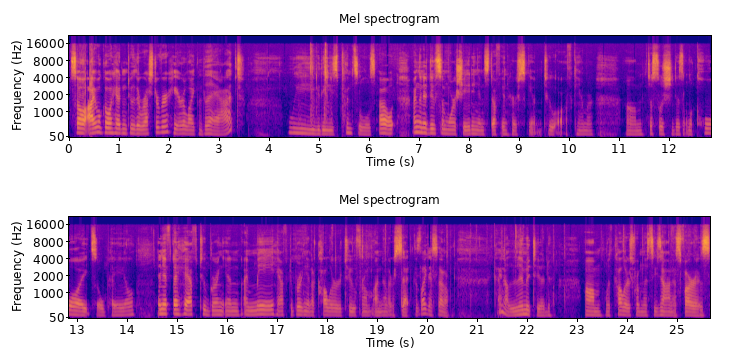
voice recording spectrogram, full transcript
So I will go ahead and do the rest of her hair like that. Leave these pencils out. I'm going to do some more shading and stuff in her skin too off camera. Um, just so she doesn't look quite so pale. And if they have to bring in, I may have to bring in a color or two from another set. Because like I said, I'm kind of limited um, with colors from the Cezan as far as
